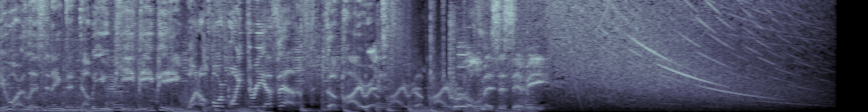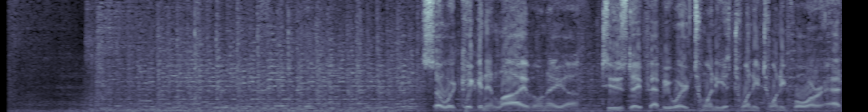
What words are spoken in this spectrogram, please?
You are listening to WPBP 104.3 FM, The Pirate, Pearl, Mississippi. So we're kicking it live on a uh, Tuesday, February 20th, 2024 at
